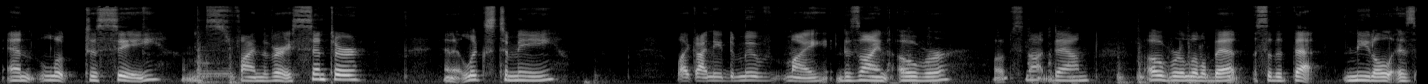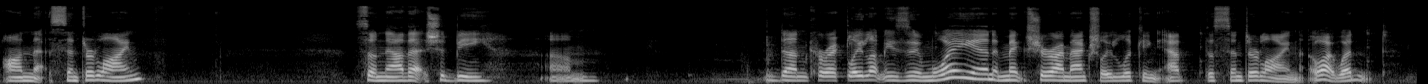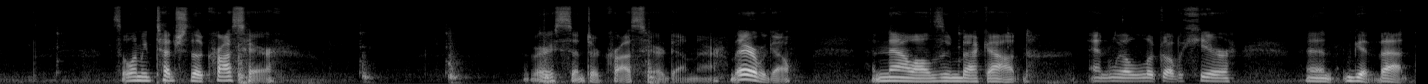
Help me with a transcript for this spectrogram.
and look to see. Let's find the very center, and it looks to me like I need to move my design over, Oops, not down, over a little bit so that that needle is on that center line. So now that should be um, done correctly. Let me zoom way in and make sure I'm actually looking at the center line. Oh, I wasn't. So let me touch the crosshair. The very center crosshair down there. There we go. And now I'll zoom back out and we'll look over here and get that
